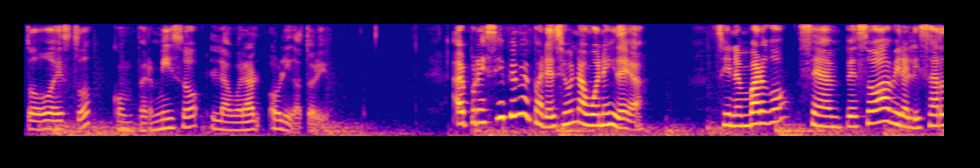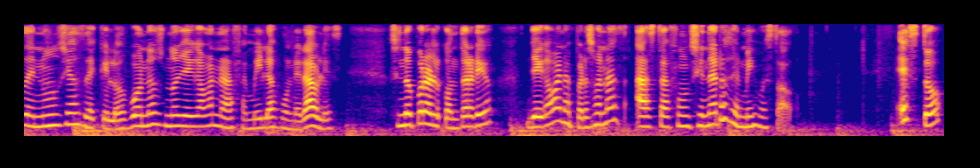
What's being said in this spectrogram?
todo esto con permiso laboral obligatorio. Al principio me pareció una buena idea, sin embargo, se empezó a viralizar denuncias de que los bonos no llegaban a las familias vulnerables, sino por el contrario, llegaban a personas hasta funcionarios del mismo Estado. Esto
